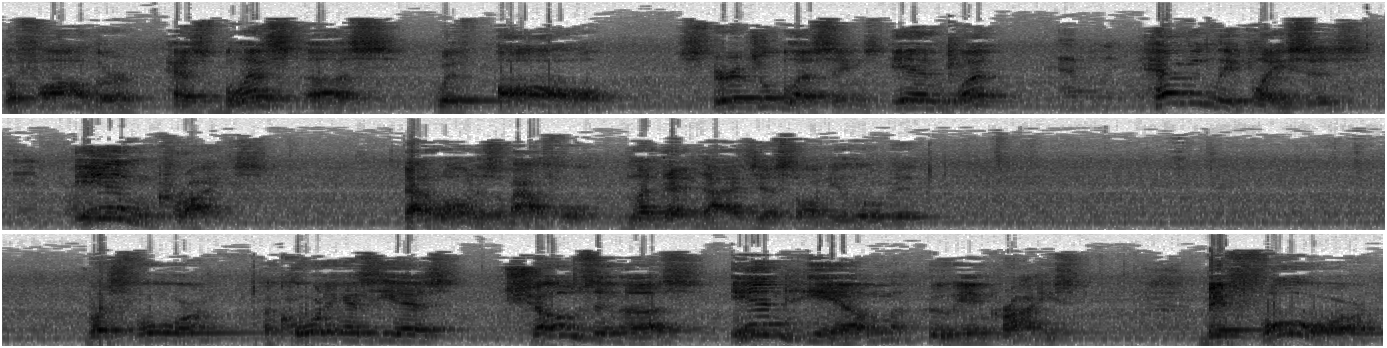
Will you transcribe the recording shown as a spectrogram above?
the Father has blessed us with all spiritual blessings in what? Heavenly. Heavenly places in Christ. That alone is a mouthful. Let that digest on you a little bit. Verse 4 according as he has chosen us in him, who in Christ, before,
